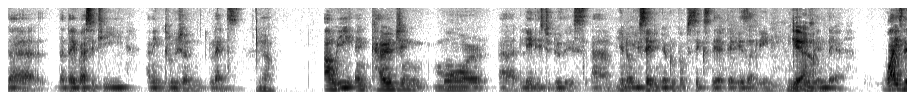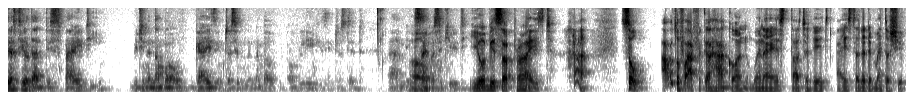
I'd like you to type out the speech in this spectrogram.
the, the diversity and inclusion lens, Yeah. are we encouraging more uh, ladies to do this? Um, you know, you said in your group of six there there is a lady Yeah. who's in there. Why is there still that disparity between the number of guys interested and the number of, of ladies interested um, in Oh. cybersecurity? You'll be surprised. Huh. So, out of Africa Hackon, when I started it, I started a mentorship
